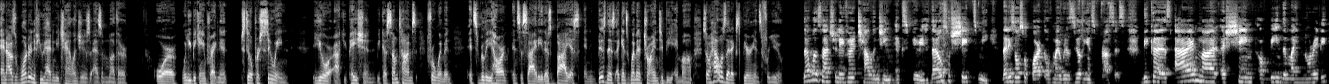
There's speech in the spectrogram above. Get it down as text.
And I was wondering if you had any challenges as a mother or when you became pregnant, still pursuing your occupation because sometimes for women, it's really hard in society. There's bias in business against women trying to be a mom. So how was that experience for you? That was actually a very challenging experience. That also shaped me. That is also part of my resilience process because I'm not ashamed of being the minority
